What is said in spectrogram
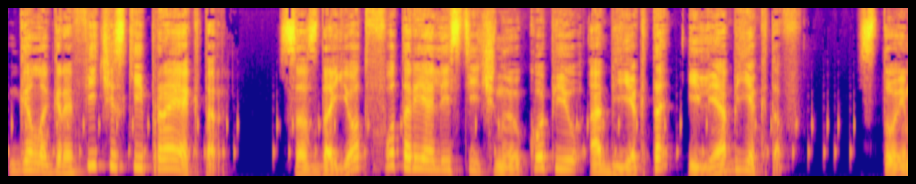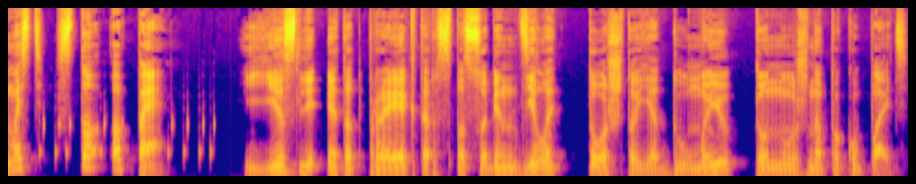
Голографический проектор. Создает фотореалистичную копию объекта или объектов. Стоимость 100 ОП. Если этот проектор способен делать то, что я думаю, то нужно покупать.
